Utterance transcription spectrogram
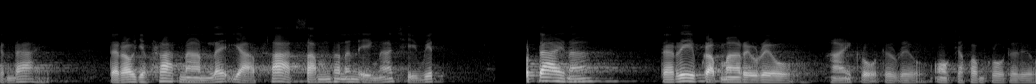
กันได้ แต่เราอย่าพลาดนานและอย่าพลาดซ้ำเท่านั้นเองนะชีวิตลดได้นะ แต่รีบกลับมาเร็วๆ หายโกรธเร็วๆออกจากความโกรธเร็ว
